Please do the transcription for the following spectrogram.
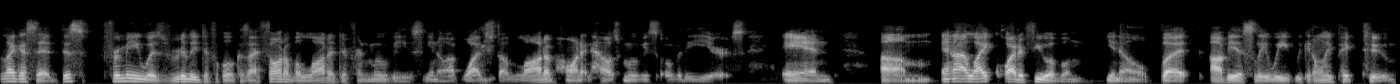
like I said, this for me was really difficult because I thought of a lot of different movies. You know, I've watched a lot of haunted house movies over the years, and um, and I like quite a few of them. You know, but obviously we we could only pick two.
